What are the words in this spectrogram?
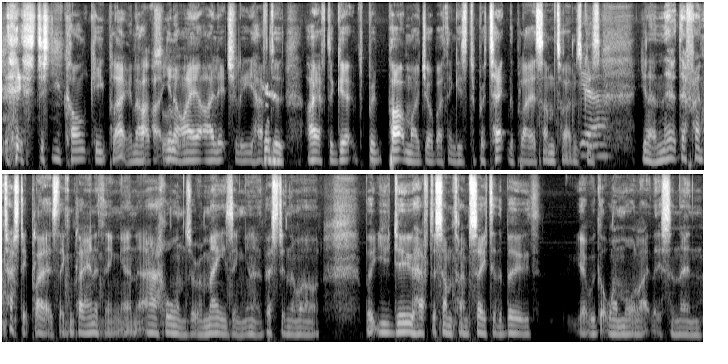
It's just you can't keep playing. And I, I- you know, I, I literally have to. I have to get. Part of my job, I think, is to protect the players sometimes because Yeah. you know and they're they're fantastic players. They can play anything, and our horns are amazing. You know, the best in the world. But you do have to sometimes say to the booth, "Yeah, we've got one more like this," and then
